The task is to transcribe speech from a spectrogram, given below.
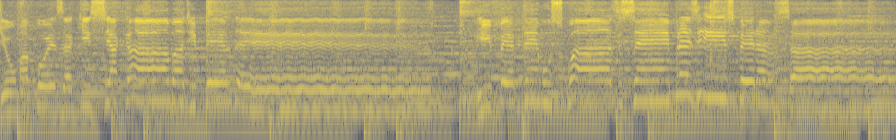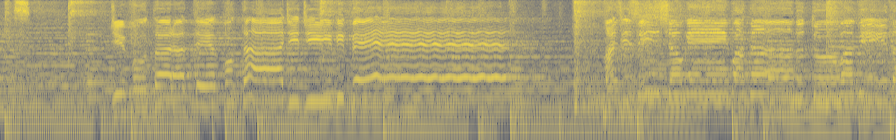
de uma coisa que se acaba de perder. E perdemos quase sempre as esperanças de voltar a ter vontade de viver. Mas existe alguém guardando tua vida,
